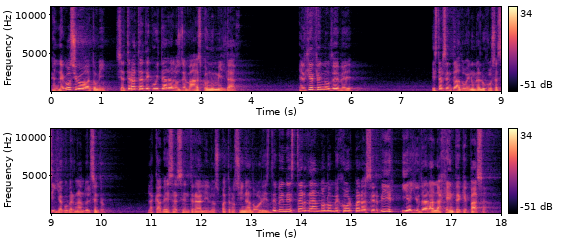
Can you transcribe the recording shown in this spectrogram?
El negocio Atomy se trata de cuidar a los demás con humildad. El jefe no debe estar sentado en una lujosa silla gobernando el centro. La cabeza central y los patrocinadores deben estar dando lo mejor para servir y ayudar a la gente que pasa.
